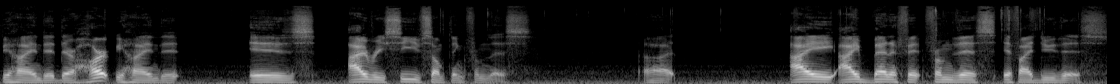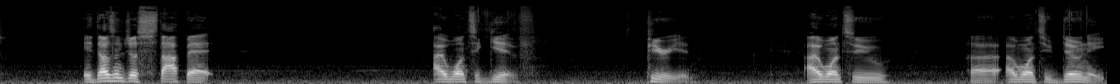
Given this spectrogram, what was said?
behind it, their heart behind it, is I receive something from this. Uh, I I benefit from this if I do this. It doesn't just stop at I want to give. Period. I want to uh, I want to donate.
